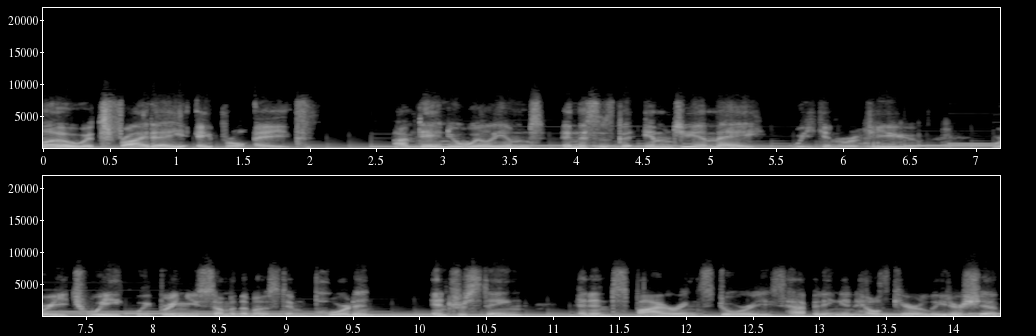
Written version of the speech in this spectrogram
Hello, it's Friday, April 8th. I'm Daniel Williams, and this is the MGMA Week in Review, where each week we bring you some of the most important, interesting, and inspiring stories happening in healthcare leadership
